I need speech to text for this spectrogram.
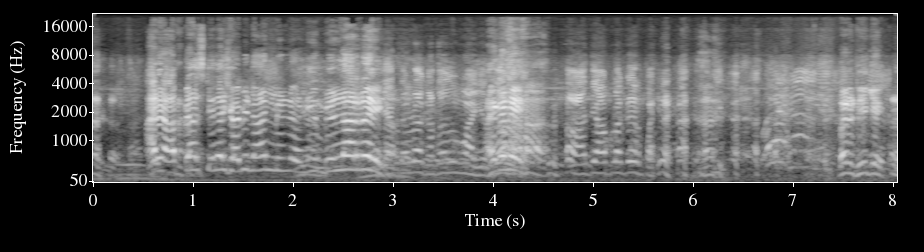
अरे अभ्यास केल्याशिवाय बी ज्ञान मिळ- मिळणार नाही. तेवढा खर्चाचं पाहिजे. आहे का नाही? हा, ते आपला घर पाहिजे. बरं ठीक आहे.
